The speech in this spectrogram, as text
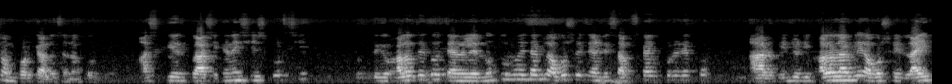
সম্পর্কে আলোচনা করব। আজকের ক্লাস এখানেই শেষ করছি। প্রত্যেকে ভালো থেকো চ্যানেলে নতুন হয়ে থাকলে অবশ্যই চ্যানেলটি সাবস্ক্রাইব করে রেখো। আর ভিডিওটি ভালো লাগলে অবশ্যই লাইক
